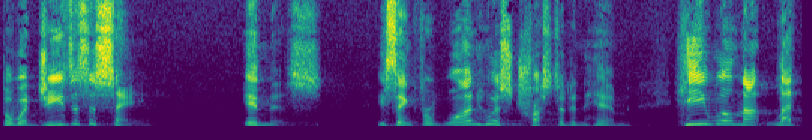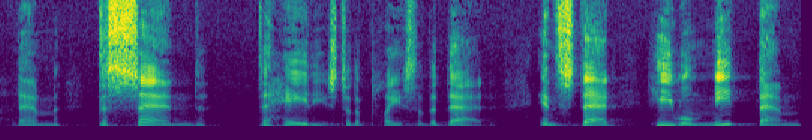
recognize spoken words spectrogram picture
But what Jesus is saying in this He's saying, For one who has trusted in him, he will not let them descend to Hades, to the place of the dead. Instead, he will meet them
